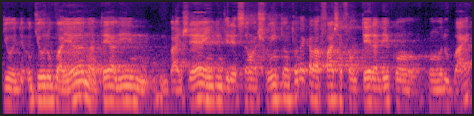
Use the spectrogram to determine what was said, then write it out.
de, de Uruguaiana até ali em Bagé, indo em direção a Chuí, então toda aquela faixa fronteira ali com, com o Uruguai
